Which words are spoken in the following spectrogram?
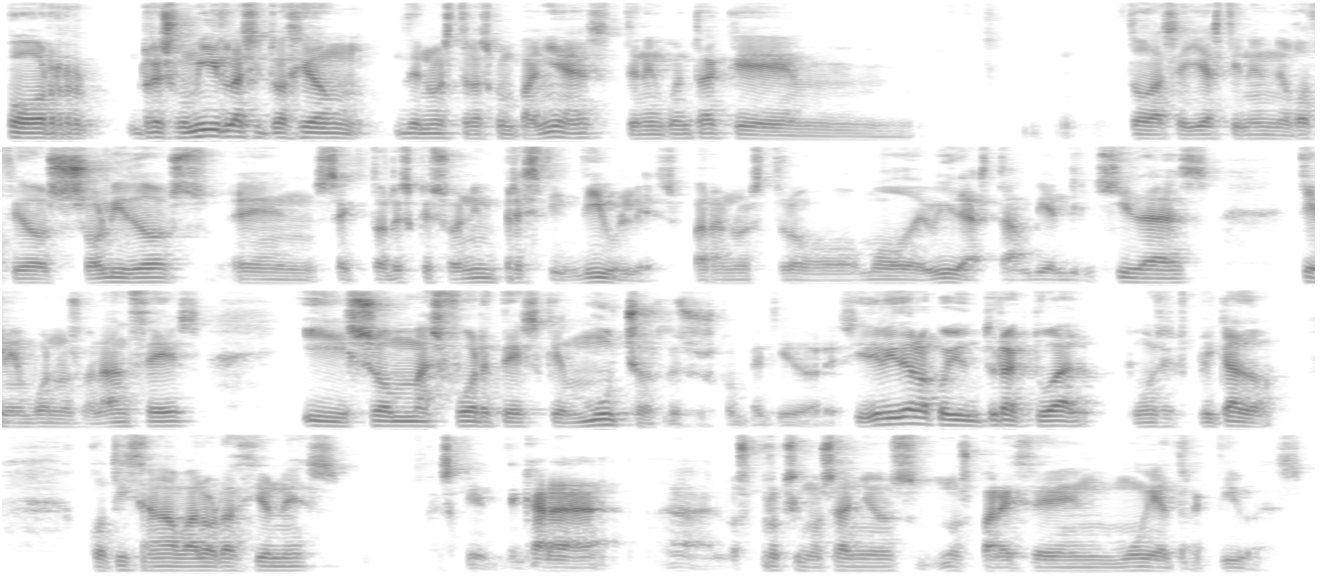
Por resumir la situación de nuestras compañías, ten en cuenta que mm, todas ellas tienen negocios sólidos en sectores que son imprescindibles para nuestro modo de vida, están bien dirigidas, tienen buenos balances y son más fuertes que muchos de sus competidores. Y debido a la coyuntura actual, que hemos explicado, cotizan a valoraciones pues, que de cara a los próximos años nos parecen muy atractivas.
